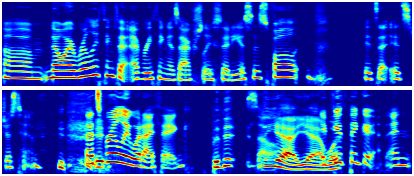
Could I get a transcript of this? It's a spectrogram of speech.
Um, no, I really think that everything is actually Sidious's fault. it's it's just him. That's really what I think. but the, So yeah yeah if what- you think it, and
